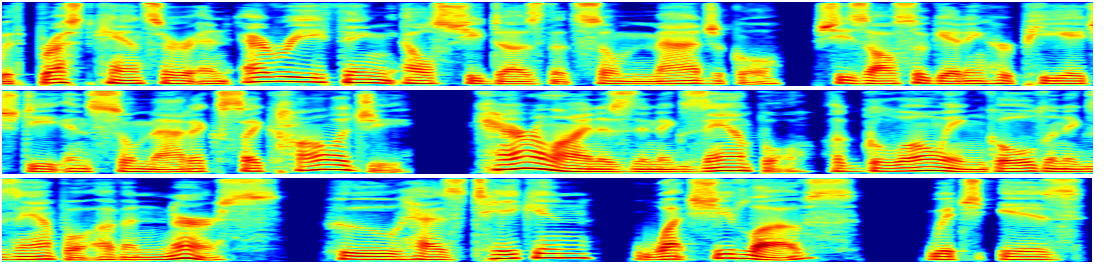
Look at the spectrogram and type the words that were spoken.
with breast cancer and everything else she does that's so magical, she's also getting her PhD in somatic psychology. Caroline is an example, a glowing golden example of a nurse who has taken what she loves, which is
